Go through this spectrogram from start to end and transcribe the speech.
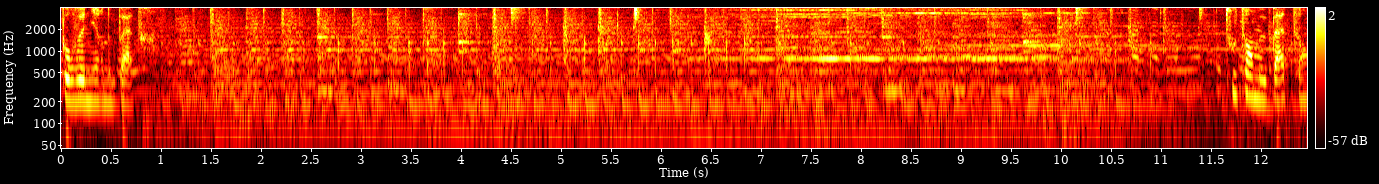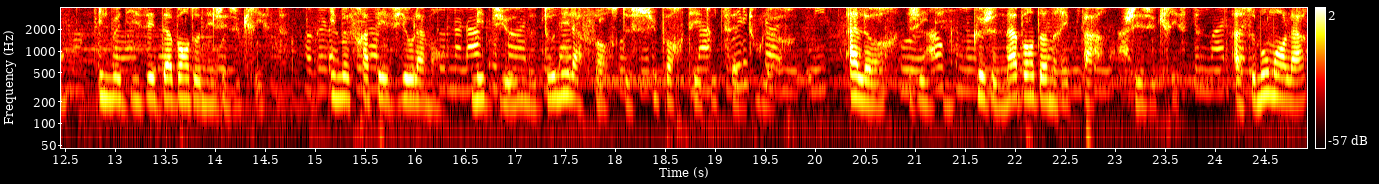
pour venir nous battre. Tout en me battant, il me disait d'abandonner Jésus-Christ. Il me frappait violemment, mais Dieu me donnait la force de supporter toute cette douleur. Alors j'ai dit que je n'abandonnerai pas Jésus-Christ. À ce moment-là,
